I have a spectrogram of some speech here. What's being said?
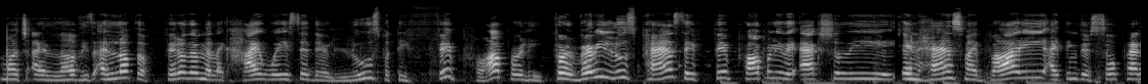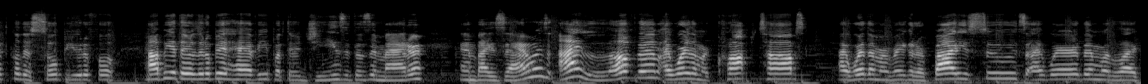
much I love these. I love the fit of them. They're like high-waisted. They're loose, but they fit properly. For very loose pants, they fit properly. They actually enhance my body. I think they're so practical. They're so beautiful. Albeit they're a little bit heavy, but they're jeans. It doesn't matter. And by Zara's, I love them. I wear them with crop tops. I wear them in regular bodysuits. I wear them with like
